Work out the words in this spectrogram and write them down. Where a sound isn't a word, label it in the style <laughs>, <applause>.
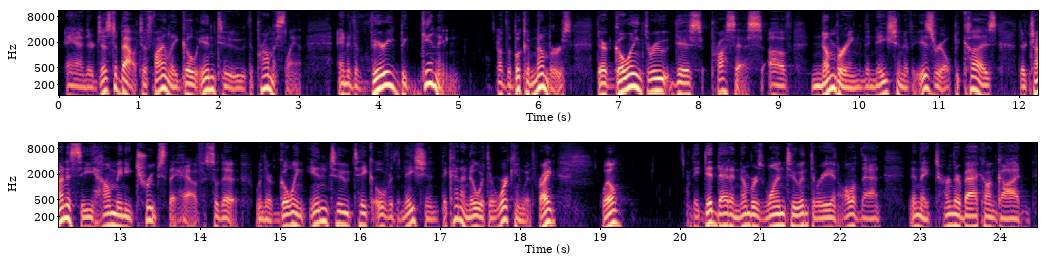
and they're just about to finally go into the promised land. And at the very beginning of the book of Numbers, they're going through this process of numbering the nation of Israel because they're trying to see how many troops they have so that when they're going in to take over the nation, they kind of know what they're working with, right? Well, they did that in Numbers 1, 2, and 3, and all of that. Then they turned their back on God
